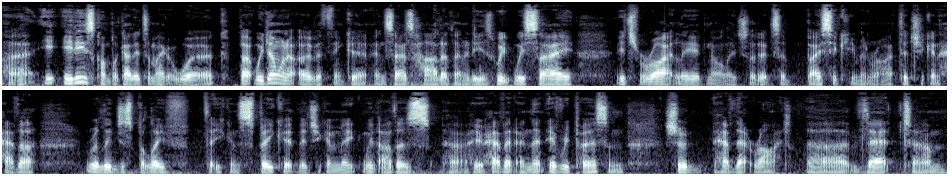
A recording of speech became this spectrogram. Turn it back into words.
Uh, it, it is complicated to make it work, but we don't want to overthink it and say it's harder than it is. We, we say it's rightly acknowledged that it's a basic human right that you can have a religious belief, that you can speak it, that you can meet with others uh, who have it, and that every person should have that right. Uh, that um,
